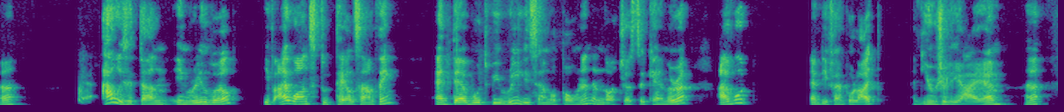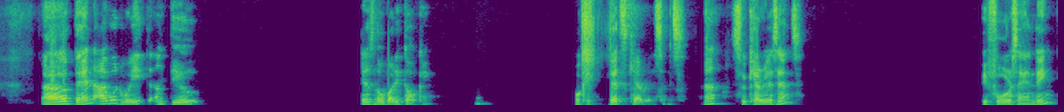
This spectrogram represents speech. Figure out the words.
huh? how is it done in real world? If I want to tell something and there would be really some opponent and not just a camera, I would, and if I'm polite, and usually I am, huh? uh, then I would wait until there's nobody talking. Okay, that's carrier sense. So carrier sense before sending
